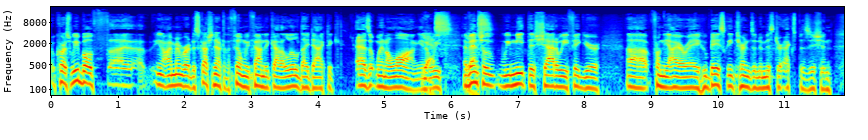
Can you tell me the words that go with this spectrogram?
of course, we both, uh, you know, I remember our discussion after the film. We found it got a little didactic as it went along. You know, Yes. we eventually Yes. we meet this shadowy figure. Uh, from the IRA, who basically turns into Mr. Exposition.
